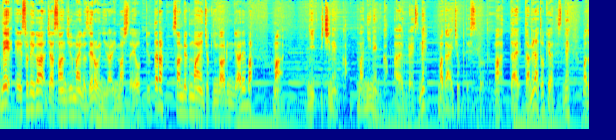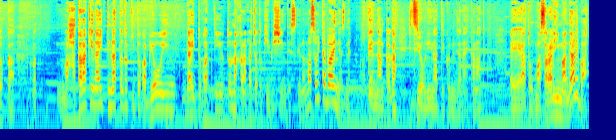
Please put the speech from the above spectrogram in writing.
でそれがじゃあ30万円がゼロになりましたよ。って言ったら300万円貯金があるんであればまあ1年か、まあ、2年かぐらいですね。まあ大丈夫ですよ。とまあだダメな時はですね、まあ、どっか、まあまあ、働けないってなった時とか病院代とかっていうとなかなかちょっと厳しいんですけど、まあ、そういった場合にですね保険なんかが必要になってくるんじゃないかなと。えー、あと、まあ、サラリーマンであれば、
